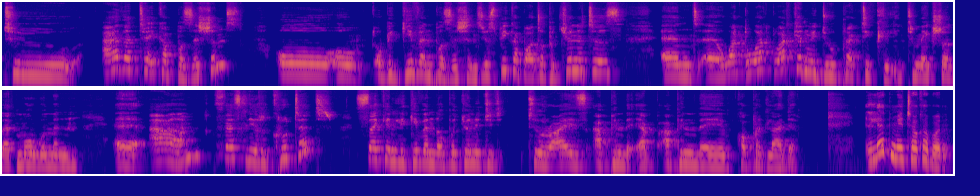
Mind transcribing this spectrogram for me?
to either take up positions or, or, or be given positions. You speak about opportunities and uh, what, what, what can we do practically to make sure that more women uh, are firstly recruited, secondly given the opportunity to rise up in the up, up in the corporate ladder. let me talk about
